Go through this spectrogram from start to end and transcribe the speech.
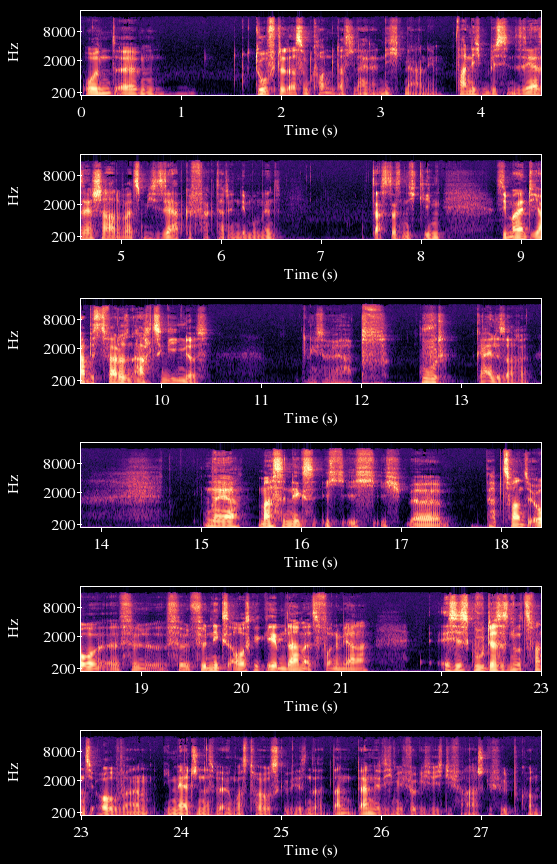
und ähm, durfte das und konnte das leider nicht mehr annehmen. Fand ich ein bisschen sehr, sehr schade, weil es mich sehr abgefuckt hat in dem Moment, dass das nicht ging. Sie meinte, ja, bis 2018 ging das. Ich so, ja, pff, gut, geile Sache. Naja, machst du nix. Ich, ich, ich äh, habe 20 Euro äh, für, für, für nix ausgegeben damals vor einem Jahr. Es ist gut, dass es nur 20 Euro waren. Imagine, das wäre irgendwas Teures gewesen. Dann, dann hätte ich mich wirklich richtig verarscht gefühlt bekommen.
